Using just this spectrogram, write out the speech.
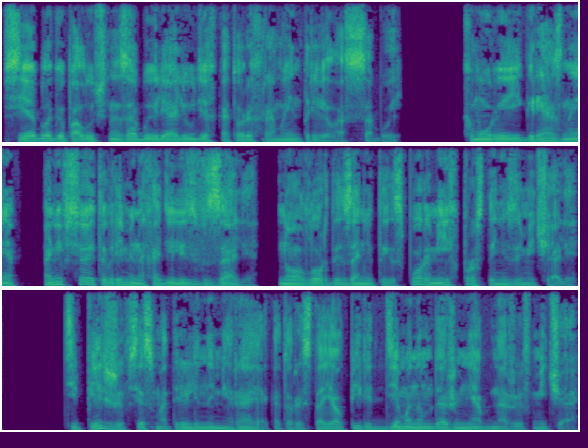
Все благополучно забыли о людях, которых Ромейн привела с собой. Хмурые и грязные, они все это время находились в зале, но лорды, занятые спорами, их просто не замечали. Теперь же все смотрели на Мирая, который стоял перед демоном, даже не обнажив меча.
